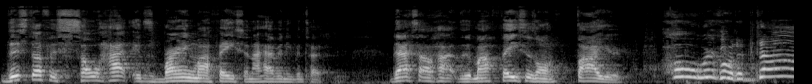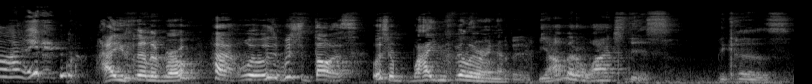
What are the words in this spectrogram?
This stuff is so hot, it's burning my face and I haven't even touched it. That's how hot, my face is on fire. Oh, we're gonna die. how you feeling, bro? How, what- what's your thoughts? What's your, how you feeling right now? Y'all better watch this because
